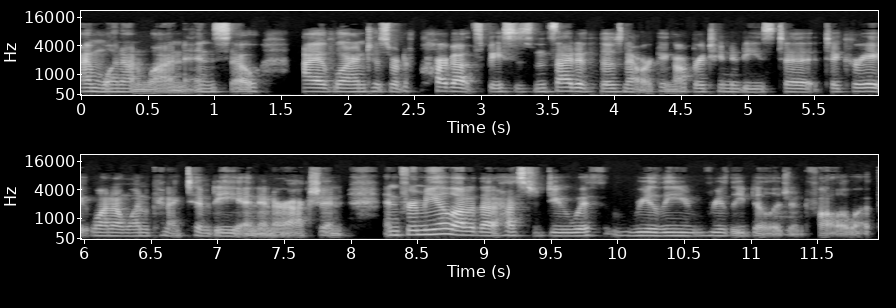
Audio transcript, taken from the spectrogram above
I'm one on one. And so I've learned to sort of carve out spaces inside of those networking opportunities to to create one on one connectivity and interaction. And for me, a lot of that has to do with really, really diligent follow up.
